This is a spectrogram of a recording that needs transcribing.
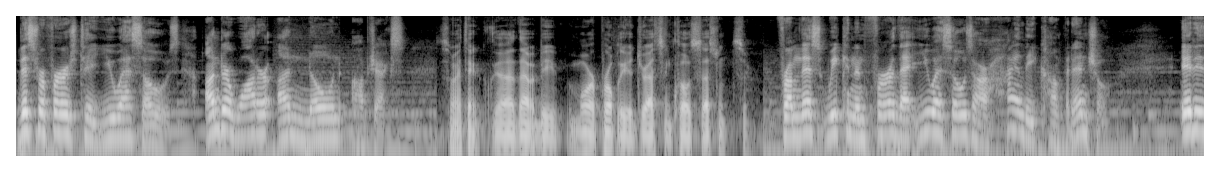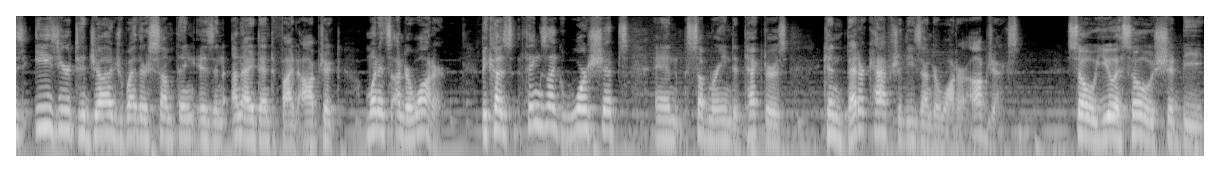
This refers to USOs, underwater unknown objects. So I think uh, that would be more appropriately addressed in closed session, sir. From this, we can infer that USOs are highly confidential. It is easier to judge whether something is an unidentified object when it's underwater, because things like warships and submarine detectors can better capture these underwater objects. So USOs should be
